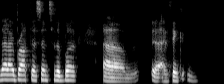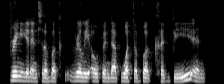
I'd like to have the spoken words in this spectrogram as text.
that I brought this into the book. Um, I think bringing it into the book really opened up what the book could be and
